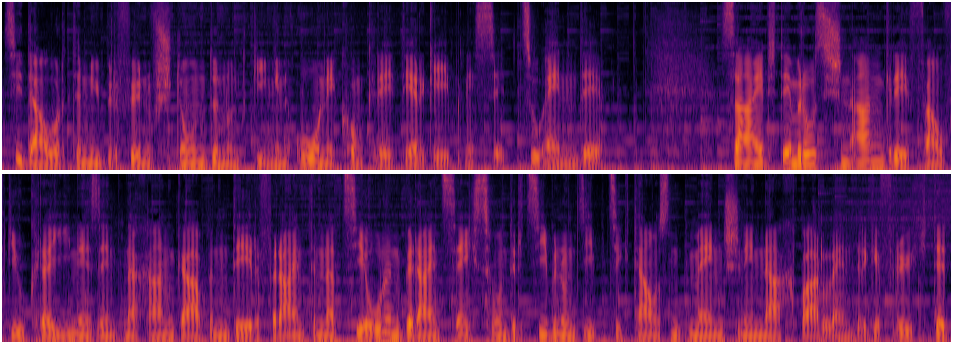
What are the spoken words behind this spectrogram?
Sie dauerten über fünf Stunden und gingen ohne konkrete Ergebnisse zu Ende. Seit dem russischen Angriff auf die Ukraine sind nach Angaben der Vereinten Nationen bereits 677.000 Menschen in Nachbarländer geflüchtet.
